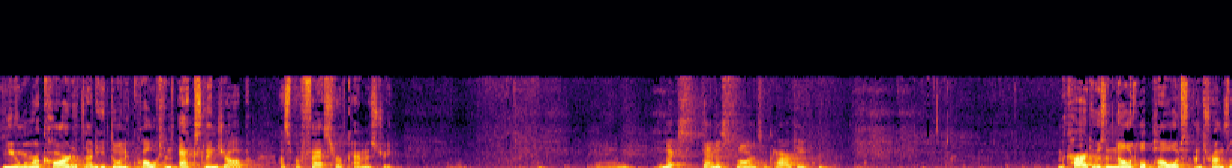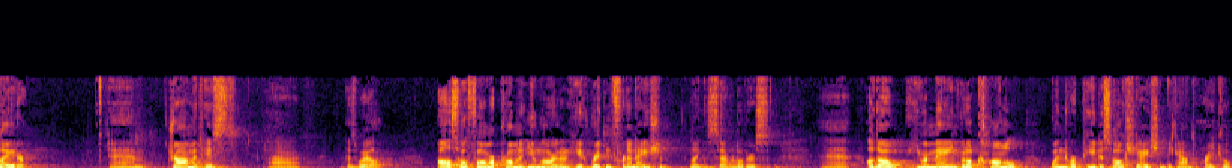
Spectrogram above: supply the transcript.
Newman recorded that he had done a quote, an excellent job as a professor of chemistry. Um, the next, Denis Florence McCarthy. McCarthy was a notable poet and translator, um, dramatist uh, as well. Also a former prominent young Ireland, he had written for The Nation, like several others, uh, although he remained with O'Connell when the Repeal Association began to break up,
